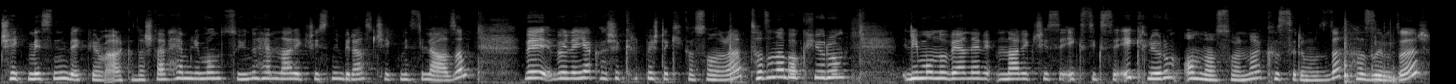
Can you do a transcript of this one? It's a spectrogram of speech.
çekmesini bekliyorum arkadaşlar. Hem limon suyunu hem nar ekşisini biraz çekmesi lazım. Ve böyle yaklaşık 45 dakika sonra tadına bakıyorum. Limonu veya nar, ekşisi eksikse ekliyorum. Ondan sonra kısırımız da hazırdır.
